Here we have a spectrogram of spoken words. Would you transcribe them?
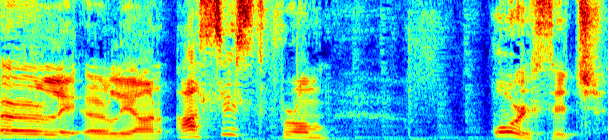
early, early on. Assist from Orsic.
